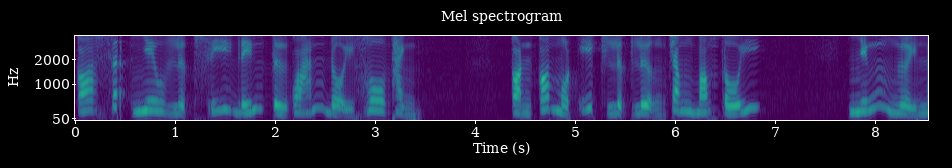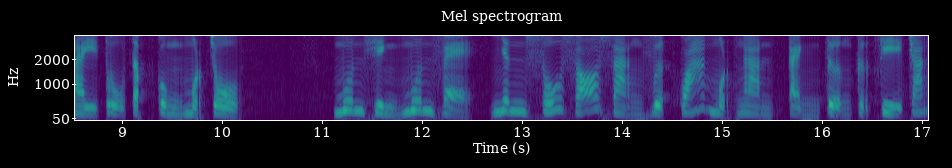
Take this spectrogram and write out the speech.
Có rất nhiều lực sĩ đến từ quán đội Hồ Thành. Còn có một ít lực lượng trong bóng tối. Những người này tụ tập cùng một chỗ. Muôn hình muôn vẻ, nhân số rõ ràng vượt quá một ngàn, cảnh tượng cực kỳ tráng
